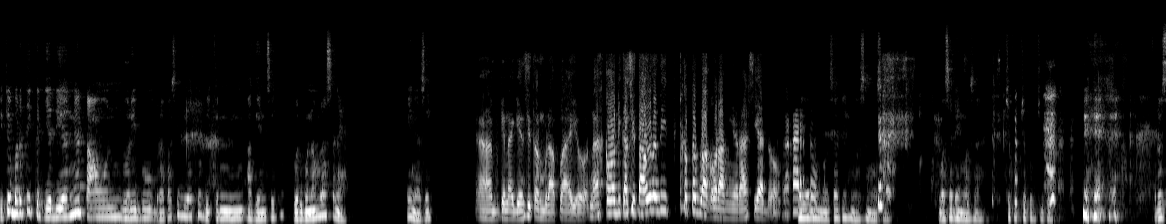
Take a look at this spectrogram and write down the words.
Itu berarti kejadiannya tahun 2000 berapa sih dia tuh bikin agensi tuh? 2016 kan ya? Iya nggak sih? Nah, bikin agensi tahun berapa ayo. Nah, kalau dikasih tahu nanti ketebak orangnya rahasia dong. Buka Iya, kartu. nggak usah deh, nggak usah, nggak usah. Nggak usah deh, nggak usah. Cukup, cukup, cukup. Terus,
